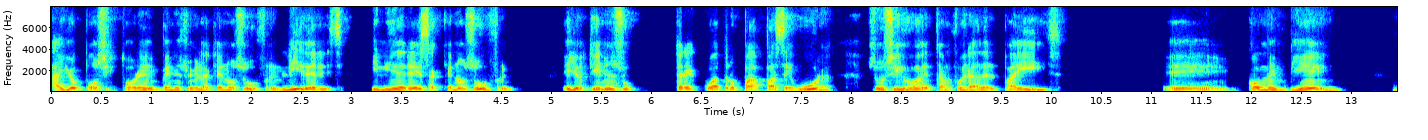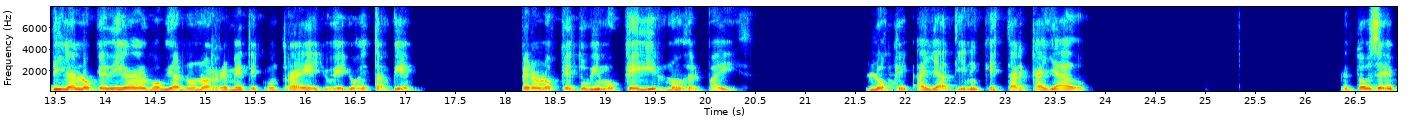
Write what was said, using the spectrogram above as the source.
hay opositores en Venezuela que no sufren, líderes y lideresas que no sufren. Ellos tienen sus tres, cuatro papas seguras, sus hijos están fuera del país, eh, comen bien, digan lo que digan, el gobierno no arremete contra ellos, ellos están bien. Pero los que tuvimos que irnos del país, los que allá tienen que estar callados. Entonces,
